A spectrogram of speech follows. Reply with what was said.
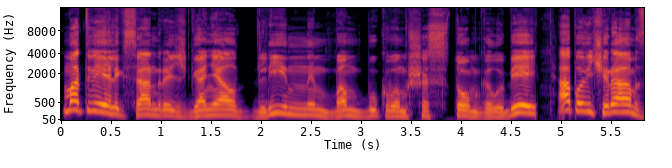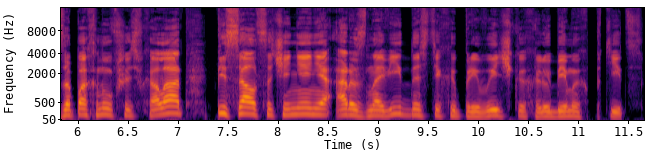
Матвей Александрович гонял длинным бамбуковым шестом голубей, а по вечерам, запахнувшись в халат, писал сочинения о разновидностях и привычках любимых птиц.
